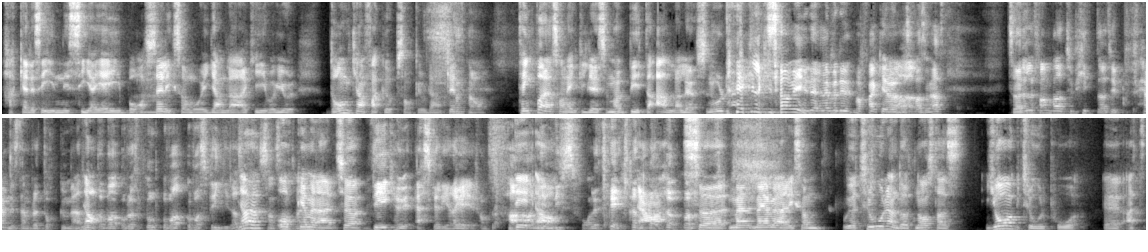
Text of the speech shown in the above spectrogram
hackade sig in i CIA-baser Mm. liksom och i gamla arkiv och grejer. De kan fucka upp saker ordentligt. Ja. Tänk bara en sån enkel grej som att byta alla lösenord liksom. Eller vad fan kan det vara Ja. vad som helst. Så att, Eller fan bara typ hitta typ hemligstämplade dokument Ja. och, bara, och, bara, och, bara, och bara sprida ja, ja. sånt- och jag menar, så jag, Det kan ju eskalera grejer som fan. Det- Det, är livsfarligt. Ja, så, men, men jag menar liksom, och jag tror ändå att någonstans, jag tror på eh, att,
